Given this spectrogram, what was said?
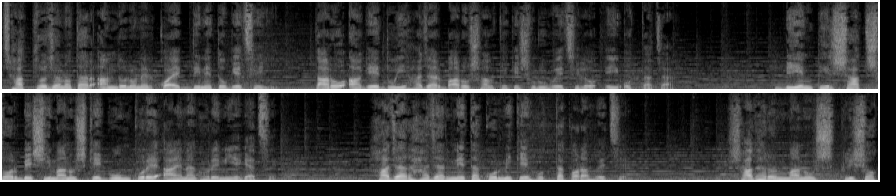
ছাত্র জনতার আন্দোলনের কয়েকদিনে তো গেছেই, তারও আগে দুই হাজার বারো সাল থেকে শুরু হয়েছিল এই অত্যাচার। বিএনপির সাতশোর বেশি মানুষকে গুম করে আয়নাঘরে নিয়ে গেছে। হাজার হাজার নেতাকর্মীকে হত্যা করা হয়েছে। সাধারণ মানুষ, কৃষক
